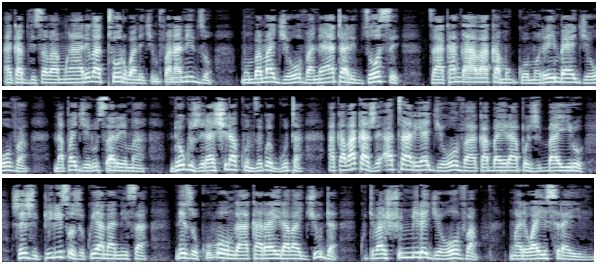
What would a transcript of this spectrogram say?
akabvisa vamwari vatorwa nechimufananidzo mumba majehovha neatari dzose dzaakanga avaka mugomo reimba yajehovha napajerusarema ndokuzvirashira kunze kweguta. Akavakazve atari yajehovha akabayirapo zvibayiro zvezvipiriso zvekuyananisa nezvokuvonga akarayira vajudha kuti vashumire jehovha mwari waisraeri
